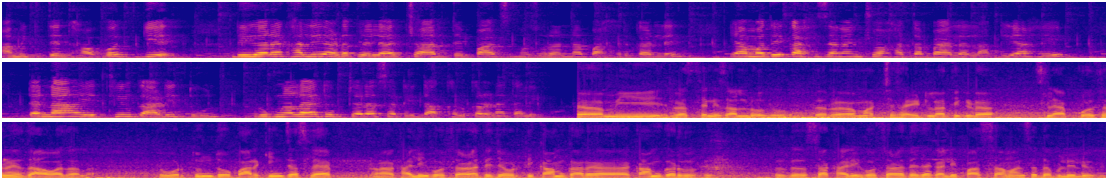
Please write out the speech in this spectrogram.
आम्ही तिथे धावत येत ढिगाऱ्याखाली अडकलेल्या चार ते पाच मजुरांना बाहेर काढले. यामध्ये काही जणांच्या हातापायाला लागले आहे. त्यांना येथील गाडीतून रुग्णालयात उपचारासाठी दाखल करण्यात आले. मी रस्त्याने चाललो होतो तर मागच्या साईडला तिकडं स्लॅब कोसळण्याचा आवाज आला. तर वरतून तो पार्किंगचा स्लॅब खाली कोसळला त्याच्यावरती कामगार काम करत होते. तर जसा खाली कोसळला त्याच्याखाली पाच सहा माणसं दबलेली होती.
